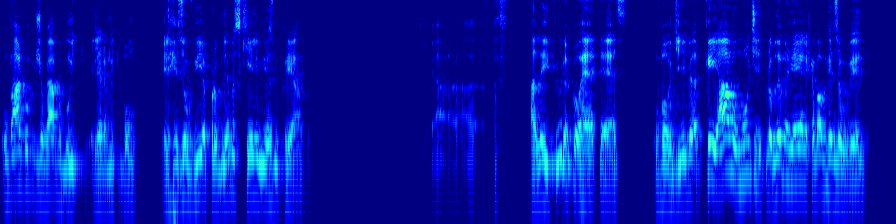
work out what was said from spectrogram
O Mago jogava muito, ele era muito bom. Ele resolvia problemas que ele mesmo criava. A, a, leitura correta é essa. O Valdívia criava um monte de problemas e aí ele acabava resolvendo.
